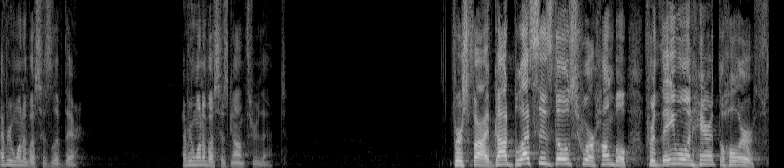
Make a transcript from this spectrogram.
Every one of us has lived there. Every one of us has gone through that. Verse 5 God blesses those who are humble, for they will inherit the whole earth.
